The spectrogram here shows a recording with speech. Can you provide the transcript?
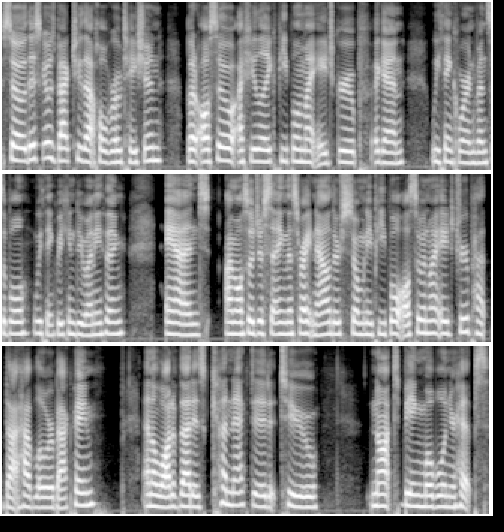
so this goes back to that whole rotation, but also I feel like people in my age group, again, we think we're invincible. We think we can do anything. And I'm also just saying this right now. There's so many people also in my age group ha- that have lower back pain and a lot of that is connected to not being mobile in your hips,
